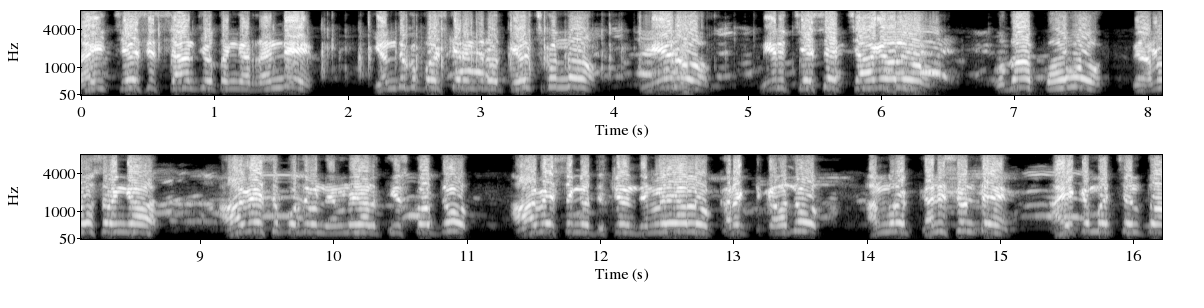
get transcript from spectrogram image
దయచేసి శాంతియుతంగా రండి. ఎందుకు పరిష్కరించడో తెలుసుకుందాం మీరు మీరు చేసే త్యాగాలు వృధా పోవు. మీరు అనవసరంగా ఆవేశపూరితమైన నిర్ణయాలు తీసుకోవద్దు. ఆవేశంగా తెచ్చిన నిర్ణయాలు కరెక్ట్ కాదు. అందరూ కలిసి ఉంటే ఐకమత్యంతో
